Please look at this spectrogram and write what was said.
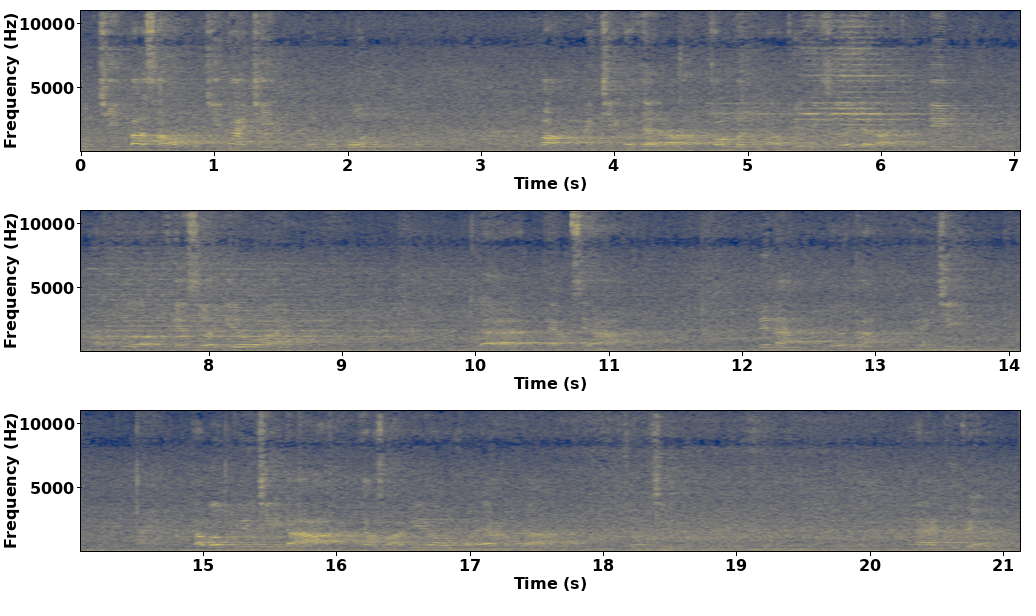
0936 0929 444 hoặc anh chị có thể là comment ở phía bên dưới để lại thông tin ở phía dưới video này. Để em sẽ liên lạc với bạn cảm ơn quý anh chị đã theo dõi video của em và chúc anh chị ngày vui vẻ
